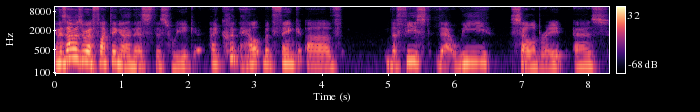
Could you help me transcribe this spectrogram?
And as I was reflecting on this this week, I couldn't help but think of the feast that we celebrate as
